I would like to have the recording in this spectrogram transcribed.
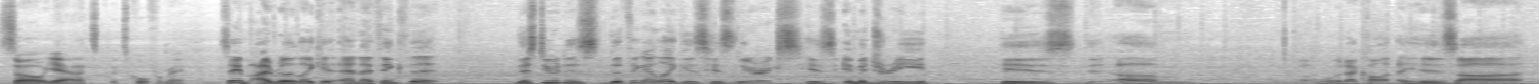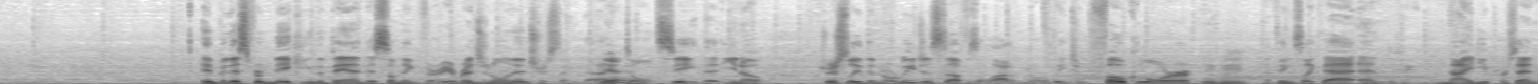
So yeah, that's it's cool for me. same. I really like it, and I think that this dude is the thing I like is his lyrics, his imagery, his um, what would I call it? His uh, impetus for making the band is something very original and interesting that I don't see. That you know, traditionally the Norwegian stuff is a lot of Norwegian folklore Mm-hmm. and things like that, and ninety percent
